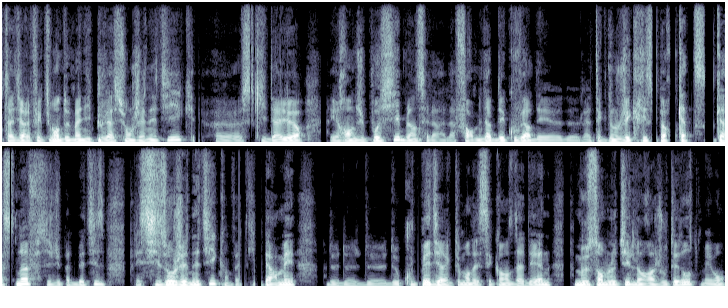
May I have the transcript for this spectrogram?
c'est-à-dire effectivement de manipulation génétique, euh, ce qui d'ailleurs est rendu possible. Hein, c'est la, la, formidable découverte des, de la technologie CRISPR-Cas9, si je dis pas de bêtises, les ciseaux génétiques en fait, qui permet de, de, de, de couper directement des séquences d'ADN. Me semble-t-il d'en rajouter d'autres, mais bon,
